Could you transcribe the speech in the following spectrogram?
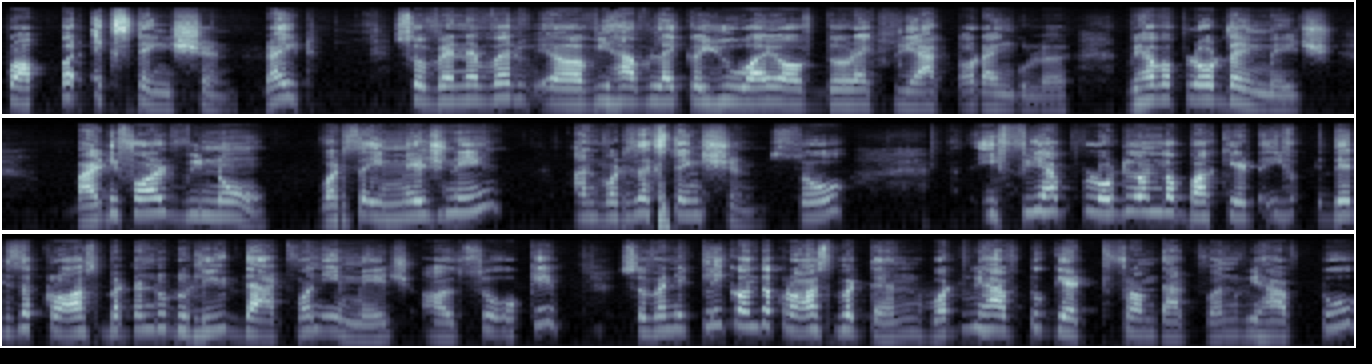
proper extension right? So whenever uh, we have like a ui of the like react or angular we have upload the image. By default we know what is the image name and what is the extension. So if we have uploaded on the bucket if there is a cross button to delete that one image also okay? So when you click on the cross button what we have to get from that one we have to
